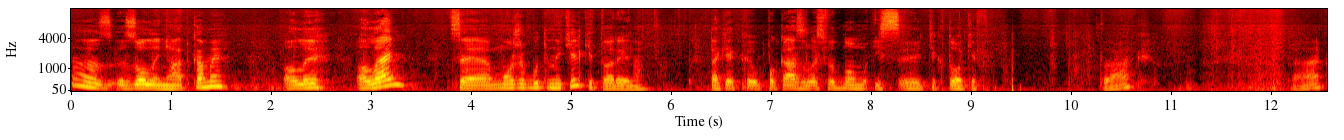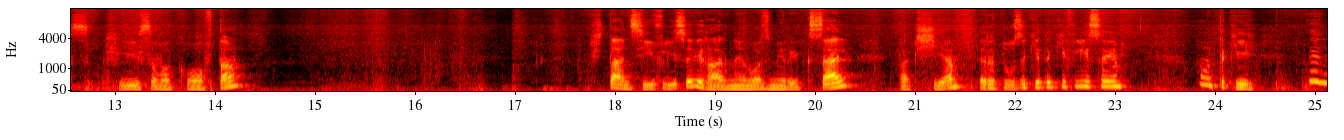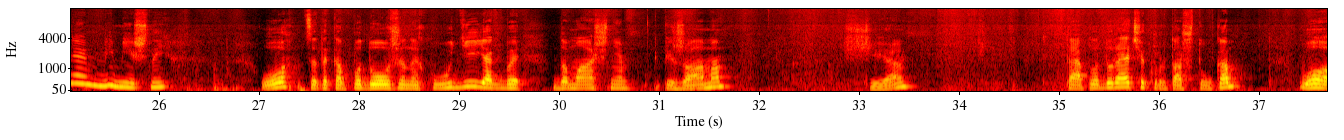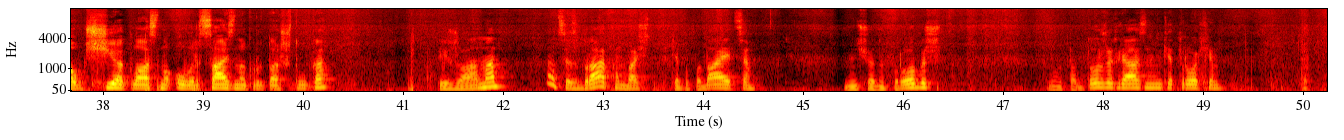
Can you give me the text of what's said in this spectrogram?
З, з оленятками. Але олень це може бути не тільки тварина, так як показувалось в одному із е, тіктоків. Так. Так, флісова кофта. Штанці флісові, гарний розмір XL. Так, ще ретузики такі флісові. От такий е, мімішний. О, це така подовжене худі, якби домашнє піжама. Ще. Тепла, до речі, крута штука. Вау, ще класно, оверсайзна крута штука. Піжама. А це з браком, бачите, таке попадається. Нічого не поробиш. О, там теж грязненьке трохи.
